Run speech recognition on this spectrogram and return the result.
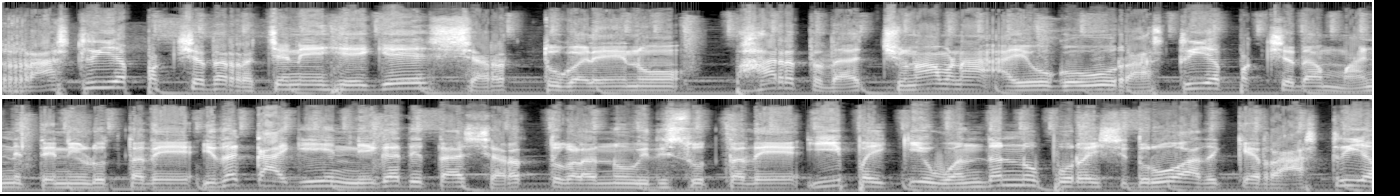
ರಾಷ್ಟ್ರೀಯ ಪಕ್ಷದ ರಚನೆ ಹೇಗೆ? ಷರತ್ತುಗಳೇನು? ಭಾರತದ ಚುನಾವಣಾ ಆಯೋಗವು ರಾಷ್ಟ್ರೀಯ ಪಕ್ಷದ ಮಾನ್ಯತೆ ನೀಡುತ್ತದೆ. ಇದಕ್ಕಾಗಿ ನಿಗದಿತ ಷರತ್ತುಗಳನ್ನು ವಿಧಿಸುತ್ತದೆ. ಈ ಪೈಕಿ ಒಂದನ್ನು ಪೂರೈಸಿದರೂ ಅದಕ್ಕೆ ರಾಷ್ಟ್ರೀಯ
